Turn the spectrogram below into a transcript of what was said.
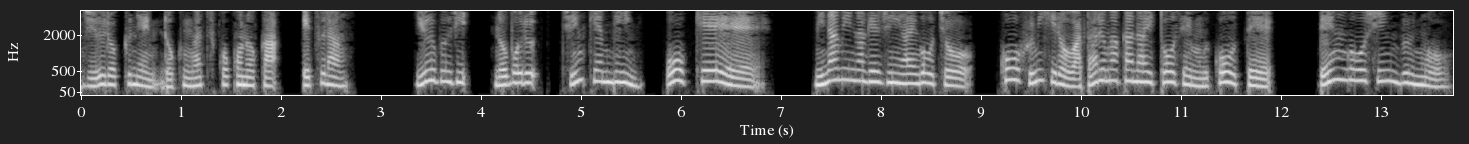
2016年6月9日閲覧夕ぶり、登る、陳建林、OK。南投げ人愛号町、甲文広渡るまかない当選無工程。連合新聞網。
